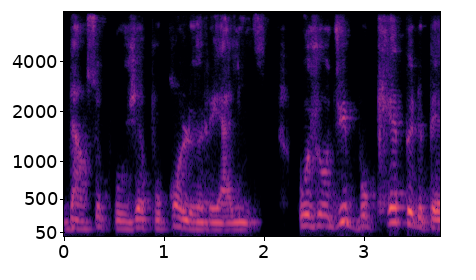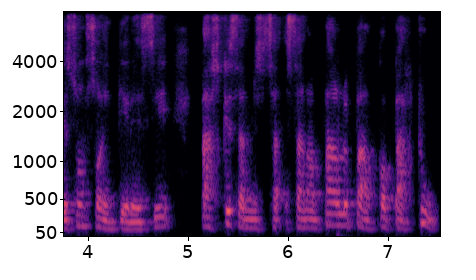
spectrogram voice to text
dans ce projet pour qu'on le réalise? Aujourd'hui, très peu de personnes sont intéressées parce que ça, ça, n'en parle pas encore partout.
